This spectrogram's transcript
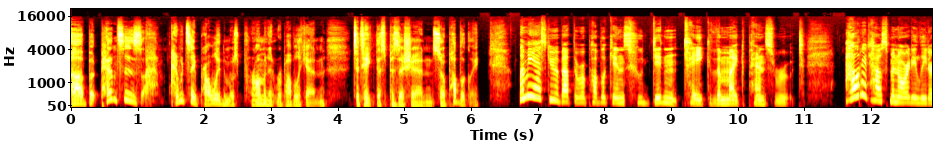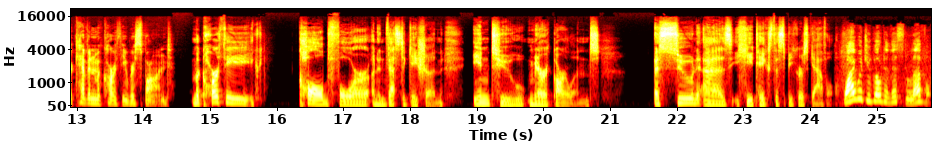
Uh, but Pence is, I I would say probably the most prominent Republican to take this position so publicly. Let me ask you about the Republicans who didn't take the Mike Pence route. How did House Minority Leader Kevin McCarthy respond? McCarthy called for an investigation into Merrick Garland as soon as he takes the speaker's gavel. Why would you go to this level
